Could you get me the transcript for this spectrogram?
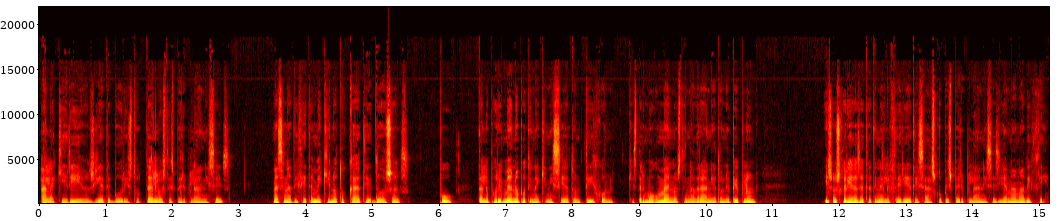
αλλά κυρίως γιατί μπορεί στο τέλος της περιπλάνησης να συναντηθείτε με εκείνο το κάτι εντός σας που, ταλαιπωρημένο από την ακινησία των τείχων και στριμωγμένο στην αδράνεια των επίπλων, ίσως χρειάζεται την ελευθερία της άσκοπης περιπλάνησης για να αναδυθεί.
